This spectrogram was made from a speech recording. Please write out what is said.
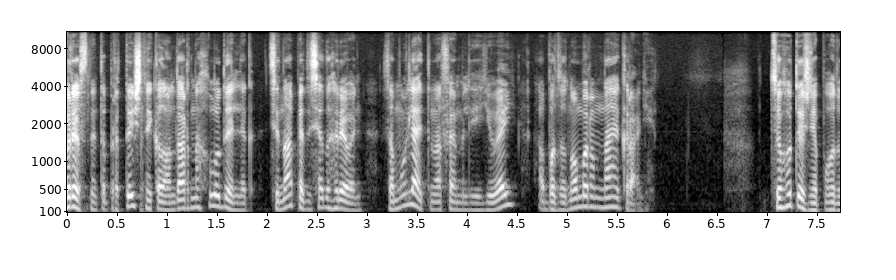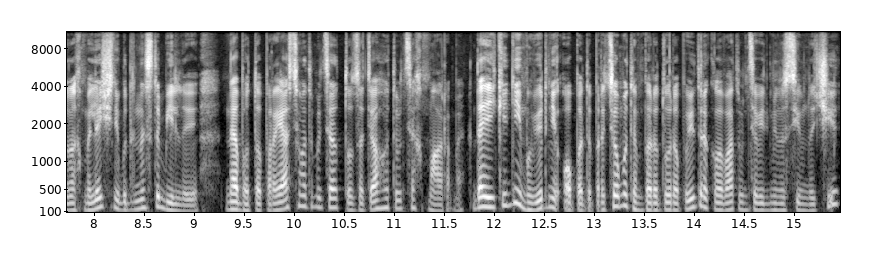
Корисний та практичний календар на холодильник. Ціна 50 гривень. Замовляйте на Family.ua або за номером на екрані. Цього тижня погода на Хмельниччині буде нестабільною. Небо то прояснюватиметься, то затягуватиметься хмарами. Деякі дні ймовірні опади. При цьому температура повітря коливатиметься від мінус 7 вночі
